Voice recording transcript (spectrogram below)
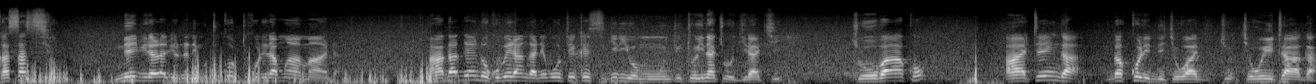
kasasiro n'ebirala byonna ne mutuka otukoleramu amanda agagenda okubeera nga ne bwoteeka esigiriyo mu nju tolina kyogira ki? Kyobaako ate nga kye- kyeweetaaga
